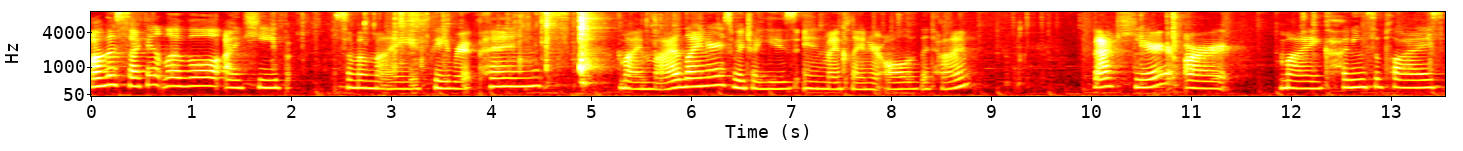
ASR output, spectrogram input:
On the second level, I keep some of my favorite pens, my Mildliners, which I use in my planner all of the time. Back here are my cutting supplies,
